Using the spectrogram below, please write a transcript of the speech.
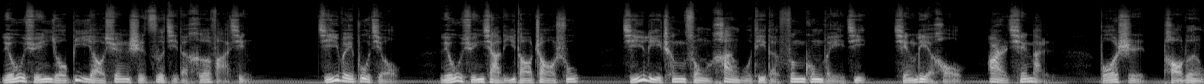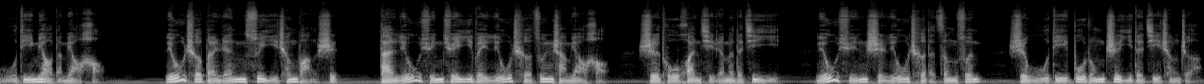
刘询有必要宣示自己的合法性。即位不久，刘询下了一道诏书，极力称颂汉武帝的丰功伟绩，请列侯二千万人。博士讨论武帝庙的庙号，刘彻本人虽已成往事，但刘询决意为刘彻尊上庙号，试图唤起人们的记忆。刘询是刘彻的曾孙，是武帝不容置疑的继承者。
